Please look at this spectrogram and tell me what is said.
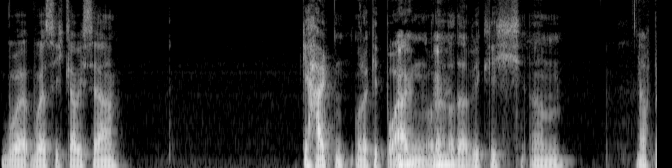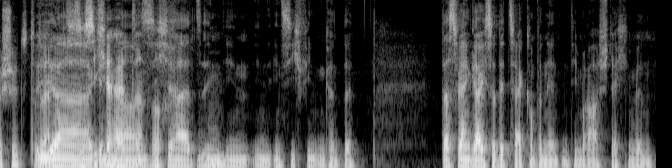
wo er, wo er sich, glaube ich, sehr gehalten oder geborgen mhm, oder, mhm. oder wirklich ähm, auch beschützt oder ja, diese Sicherheit, genau, einfach. Sicherheit mhm. in, in, in, in, sich finden könnte. Das wären, glaube ich, so die zwei Komponenten, die ihm rausstechen würden.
